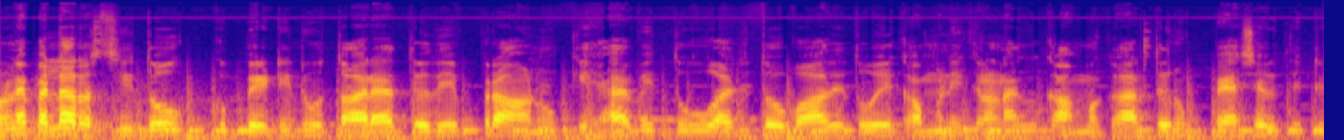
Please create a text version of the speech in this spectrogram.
ਉਹਨੇ ਪਹਿਲਾਂ ਰੱਸੀ ਤੋਂ ਬੇਟੀ ਨੂੰ ਉਤਾਰਿਆ ਤੇ ਉਹਦੇ ਭਰਾ ਨੂੰ ਕਿਹਾ ਵੀ ਤੂੰ ਅੱਜ ਤੋਂ ਬਾਅਦ ਤੂੰ ਇਹ ਕੰਮ ਨਹੀਂ ਕਰਨਾ ਕੋਈ ਕੰਮ ਕਰ ਤੇ ਉਹਨੂੰ ਪੈਸੇ ਵੀ ਦਿੱਤੇ।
